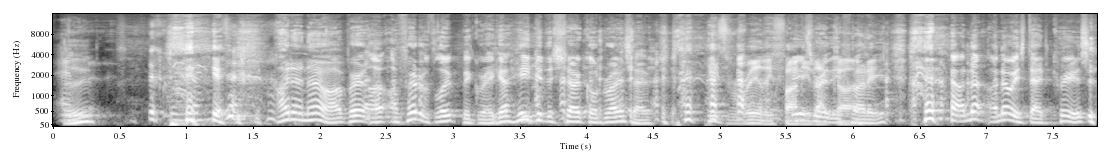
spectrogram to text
and the, I don't know. I've heard, I've heard of Luke McGregor. He did a show called Roso. He's really funny. He's that really guy. funny. I know. I know his dad, Chris.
